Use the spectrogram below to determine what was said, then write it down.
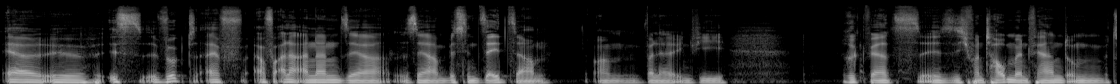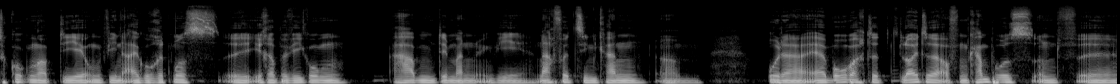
er äh, ist, wirkt auf, auf alle anderen sehr, sehr ein bisschen seltsam, ähm, weil er irgendwie rückwärts äh, sich von Tauben entfernt, um zu gucken, ob die irgendwie einen Algorithmus äh, ihrer Bewegungen haben, den man irgendwie nachvollziehen kann. Ähm, oder er beobachtet Leute auf dem Campus und äh,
